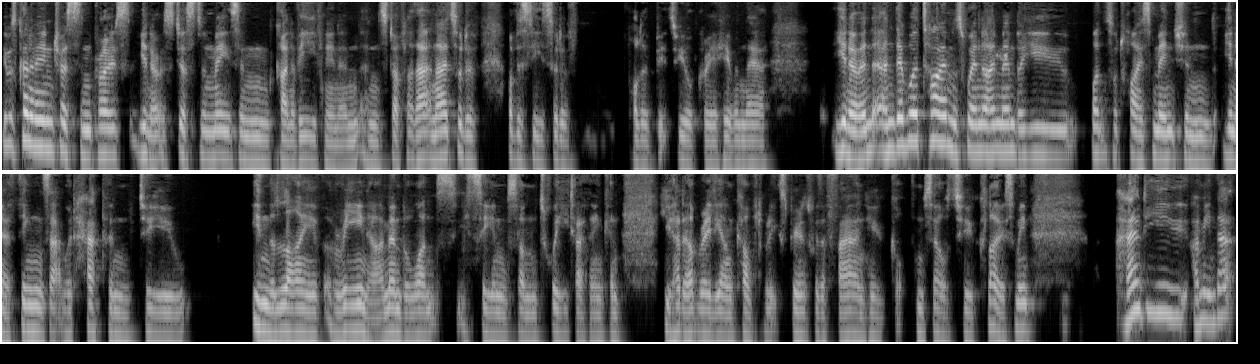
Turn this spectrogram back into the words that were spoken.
it was kind of an interesting process. You know, it was just an amazing kind of evening and, and stuff like that. And I sort of obviously sort of followed bits of your career here and there. You know, and, and there were times when I remember you once or twice mentioned, you know, things that would happen to you in the live arena. I remember once you seeing some tweet, I think, and you had a really uncomfortable experience with a fan who got themselves too close. I mean, how do you? I mean, that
